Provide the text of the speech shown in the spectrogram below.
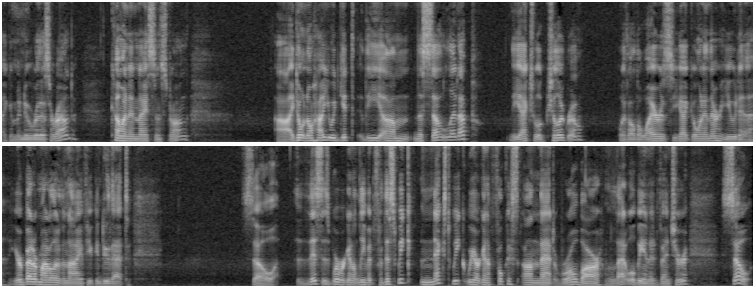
I can maneuver this around, coming in nice and strong. Uh, I don't know how you would get the um, nacelle lit up, the actual chiller grill, with all the wires you got going in there. You'd uh, you're a better modeler than I if you can do that. So this is where we're going to leave it for this week. Next week, we are going to focus on that roll bar. That will be an adventure. So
